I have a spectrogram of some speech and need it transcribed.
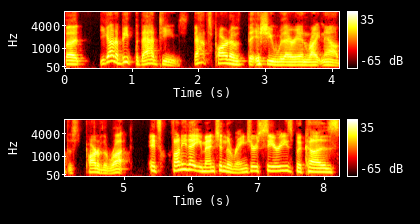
but you got to beat the bad teams. That's part of the issue they're in right now. This part of the rut. It's funny that you mentioned the Rangers series because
